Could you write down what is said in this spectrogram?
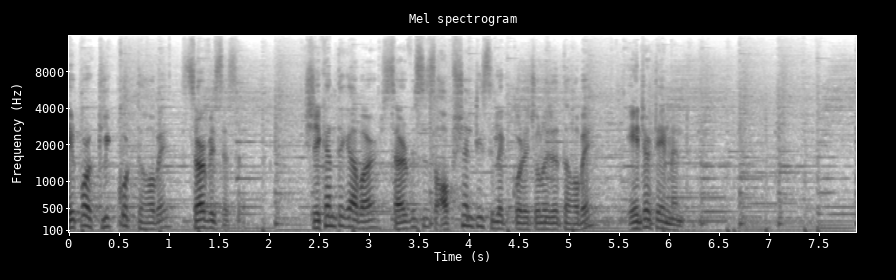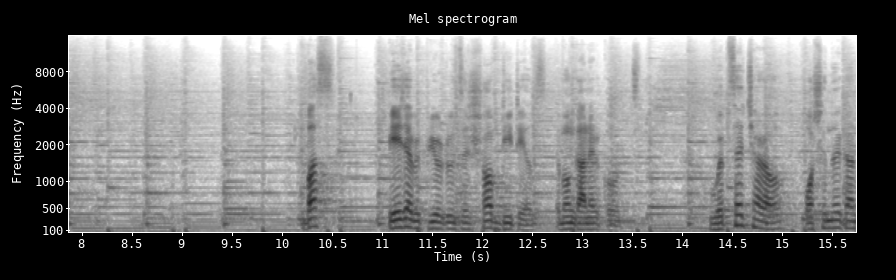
এরপর ক্লিক করতে হবে সার্ভিসেসে। সেখান থেকে আবার সার্ভিসেস অপশনটি সিলেক্ট করে চলে যেতে হবে এন্টারটেইনমেন্ট। বাস, পেয়ে যাবে প্রিয় টুলসের সব ডিটেলস এবং গানের কোডস। ওয়েবসাইট ছাড়াও পছন্দের গান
